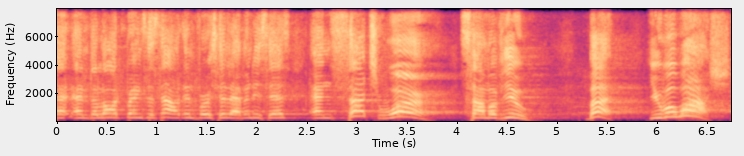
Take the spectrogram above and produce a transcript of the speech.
and, and the Lord brings us out in verse 11. He says, And such were some of you, but you were washed,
